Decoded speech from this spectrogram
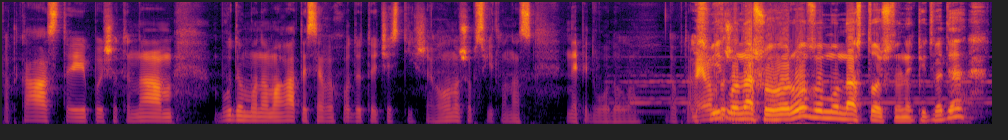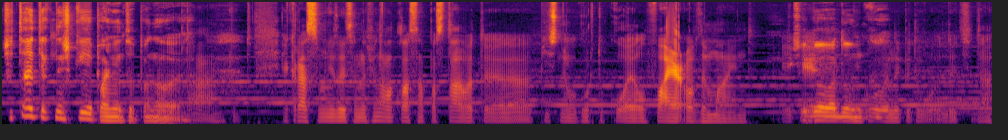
подкасти, пишете нам. Будемо намагатися виходити частіше. Головне, щоб світло нас не підводило. Доктор, я Світло дуже нашого розуму нас точно не підведе. Читайте книжки, пані та панове. Якраз мені здається на фінал класно поставити е, пісню гурту Coil Fire of the Mind. Яке Чудова думка. Ніколи не підводить. Да.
